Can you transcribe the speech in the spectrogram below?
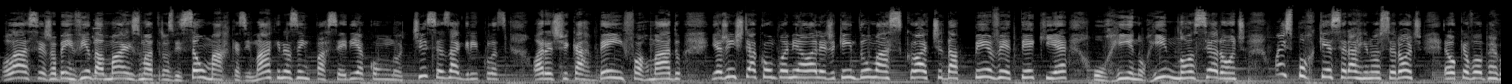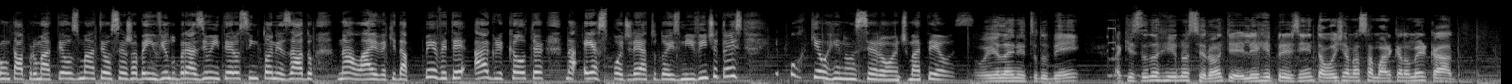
Olá, seja bem-vindo a mais uma transmissão Marcas e Máquinas em parceria com Notícias Agrícolas. Hora de ficar bem informado. E a gente tem a companhia, olha, de quem? Do mascote da PVT, que é o Rino, rinoceronte. Mas por que será rinoceronte? É o que eu vou perguntar para o Matheus. Matheus, seja bem-vindo. Brasil inteiro sintonizado na live aqui da PVT Agriculture na Expo Direto 2023. E por que o rinoceronte, Matheus? Oi, Elaine, tudo bem? A questão do rinoceronte, ele representa hoje a nossa marca no mercado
